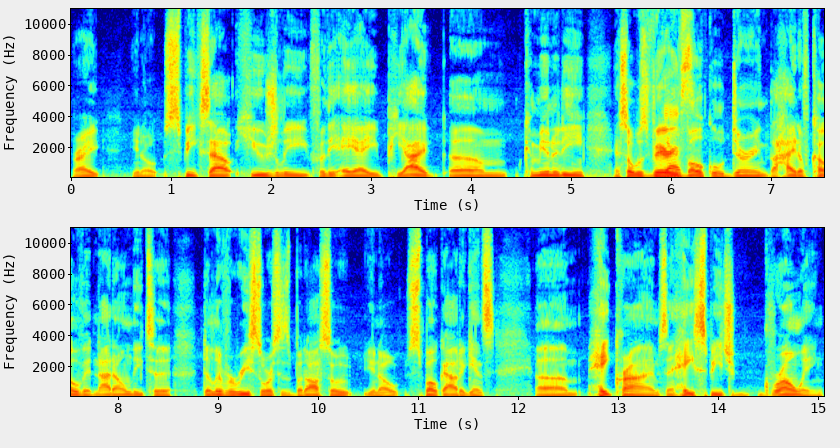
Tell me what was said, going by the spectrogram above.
right? You know, speaks out hugely for the AAPI um, community, and so was very yes. vocal during the height of COVID. Not only to deliver resources, but also, you know, spoke out against um, hate crimes and hate speech growing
